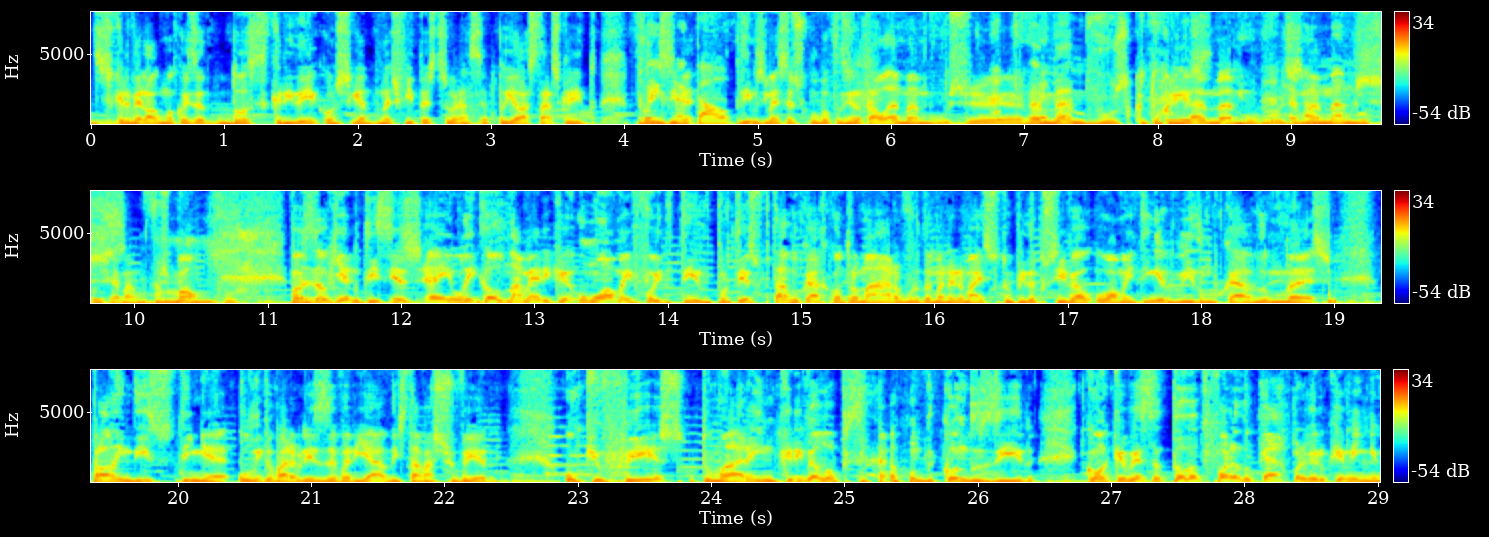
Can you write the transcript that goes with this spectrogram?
escrever alguma coisa doce, querida e aconchegante nas fitas de segurança. Podia lá estar escrito. Feliz pedimos Natal. Pedimos imensa desculpa, Feliz Natal. Amamos-vos. eh, Amamos-vos, que tu querias. Amamo-vos. Amamos-vos. Amamos-vos. Bom, vamos então aqui a notícias. Em Lincoln, na América, um homem foi detido por ter espetado o carro contra uma árvore da maneira mais estúpida possível. O homem tinha bebido um bocado, mas, para além disso, tinha o limpa-parabrisas avariado e estava a chover, o que o fez tomar a incrível opção de conduzir com a cabeça toda de fora do carro para ver o caminho.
